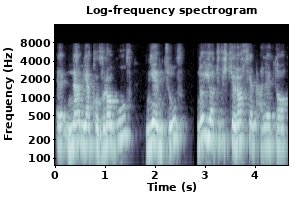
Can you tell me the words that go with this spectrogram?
e, nam jako wrogów Niemców, no i oczywiście Rosjan, ale to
